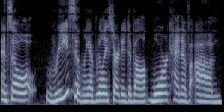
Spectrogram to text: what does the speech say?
And so recently I've really started to develop more kind of, um,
